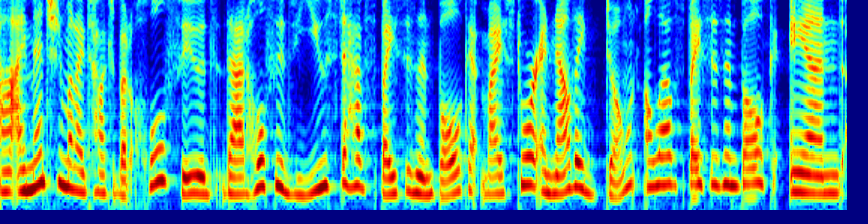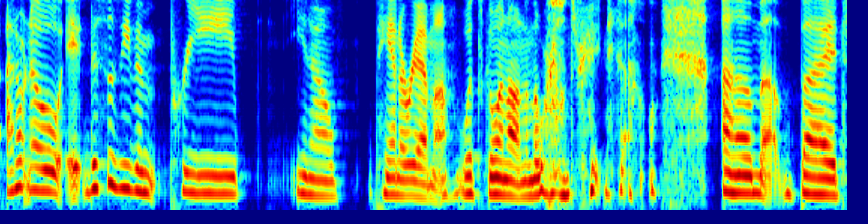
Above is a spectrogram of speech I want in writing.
Uh, I mentioned when I talked about Whole Foods that Whole Foods used to have spices in bulk at my store, and now they don't allow spices in bulk. And I don't know, it, this was even pre, you know, panorama, what's going on in the world right now. Um, but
